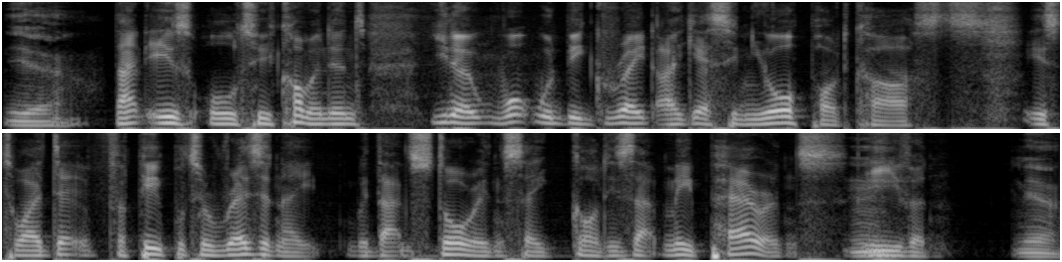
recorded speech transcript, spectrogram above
Yeah, That is all too common. And, you know, what would be great, I guess, in your podcasts is to ide- for people to resonate with that story and say, God, is that me? Parents, Mm. even. yeah.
